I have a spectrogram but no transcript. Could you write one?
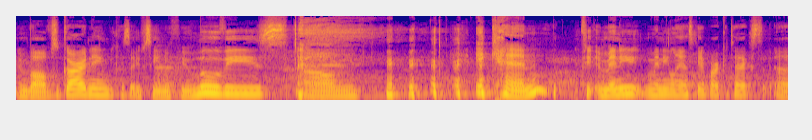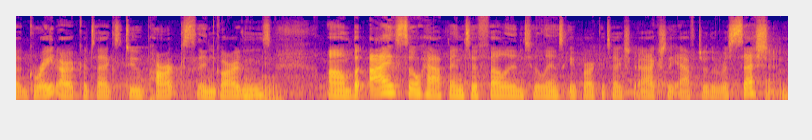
involves gardening because they've seen a few movies um, it can. Many many landscape architects, uh, great architects, do parks and gardens. Um, but I so happened to fell into landscape architecture actually after the recession,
